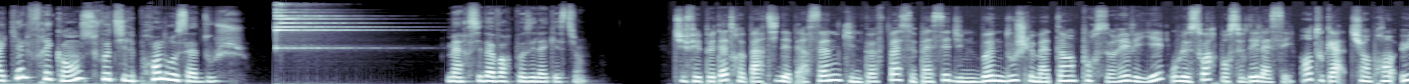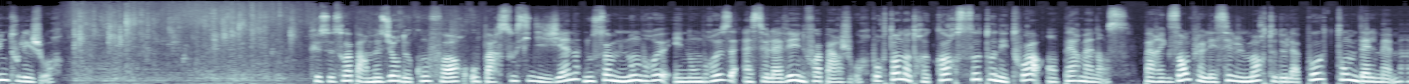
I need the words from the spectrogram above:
À quelle fréquence faut-il prendre sa douche? Merci d'avoir posé la question. Tu fais peut-être partie des personnes qui ne peuvent pas se passer d'une bonne douche le matin pour se réveiller ou le soir pour se délasser. En tout cas, tu en prends une tous les jours. Que ce soit par mesure de confort ou par souci d'hygiène, nous sommes nombreux et nombreuses à se laver une fois par jour. Pourtant, notre corps s'auto-nettoie en permanence. Par exemple, les cellules mortes de la peau tombent d'elles-mêmes.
